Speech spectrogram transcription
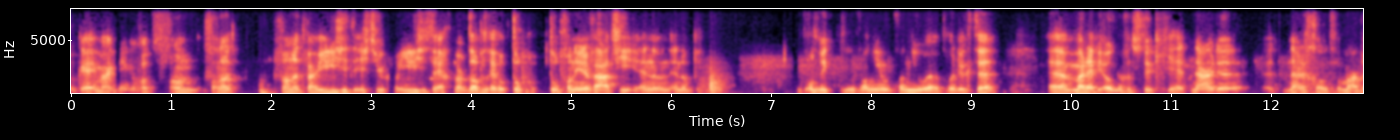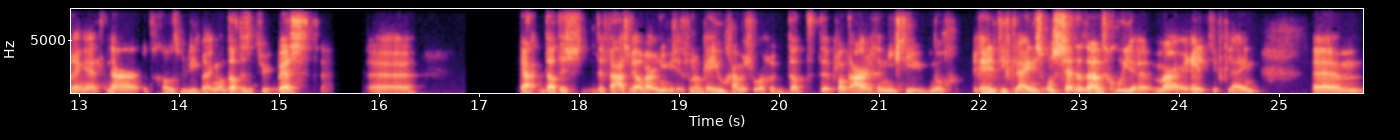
oké, maar ik denk wat van, van, het, van het waar jullie zitten is natuurlijk van jullie zitten echt wat dat betreft op top, top van innovatie en, en op het ontwikkelen van, van nieuwe producten. Eh, maar dan heb je ook nog het stukje het naar de, het naar de grotere markt brengen, het naar het grote publiek brengen. Want dat is natuurlijk best, eh, ja, dat is de fase wel waar we nu in zitten. Van oké, hoe gaan we zorgen dat de plantaardige niche, die nog relatief klein is, ontzettend aan het groeien, maar relatief klein. ehm,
